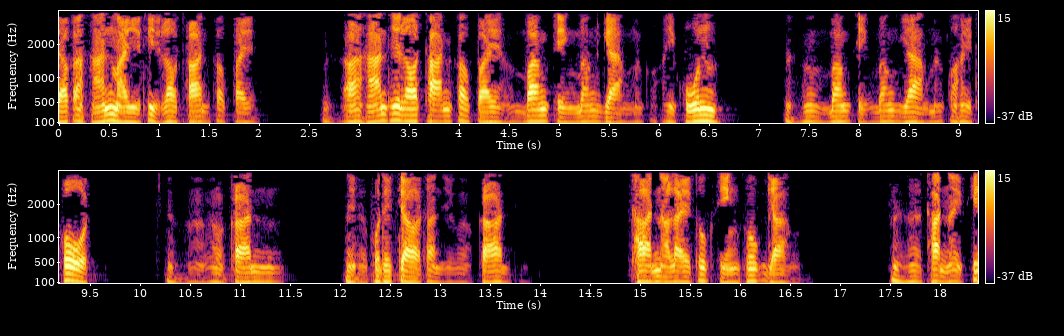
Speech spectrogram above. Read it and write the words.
จากอาหารใหม่ที่เราทานเข้าไป อาหารที่เราทานเข้าไป บางสิ่งบางอย่างมันก็ให้คุณบางสิ่งบางอย่างมันก็ให้โทษการ นี่ยพระพุทธเจ้าท่านจึงการทานอะไรทุกสิ่งทุกอย่างท่านให้พิ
